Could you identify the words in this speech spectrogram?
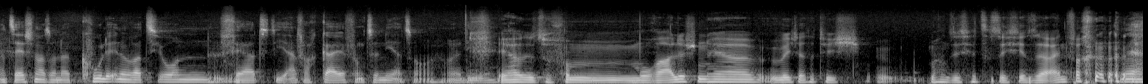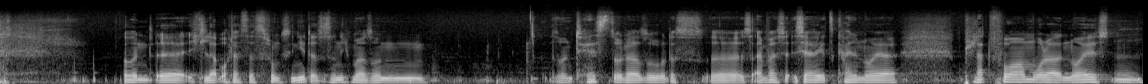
Und selbst mal so eine coole Innovation fährt, die einfach geil funktioniert. So. Oder die ja, also vom Moralischen her will ich das natürlich, machen sie es jetzt sich sehr einfach. Ja. Und äh, ich glaube auch, dass das funktioniert. Das ist noch nicht mal so ein so ein Test oder so, das äh, ist einfach, ist ja jetzt keine neue Plattform oder neues, mhm.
